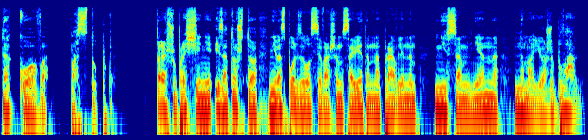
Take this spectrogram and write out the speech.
такого поступка. Прошу прощения и за то, что не воспользовался вашим советом, направленным, несомненно, на мое же благо.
